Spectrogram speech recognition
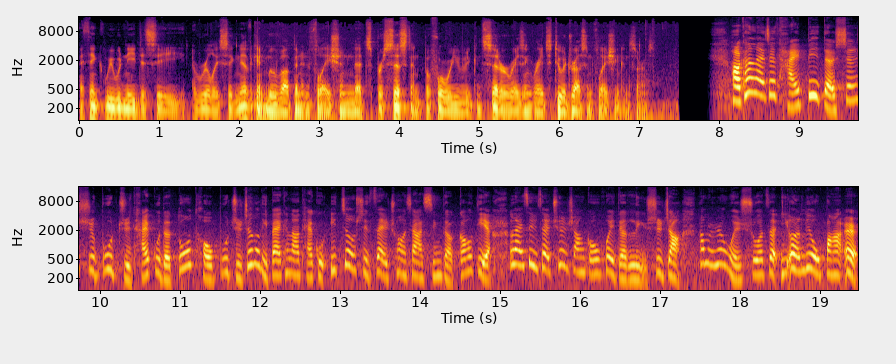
I think we would need to see a really significant move up in inflation that's persistent before we even consider raising rates to address inflation concerns. 好，看来这台币的升势不止，台股的多头不止。这个礼拜看到台股依旧是在创下新的高点，而来自于在券商工会的理事长，他们认为说这一二六八二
